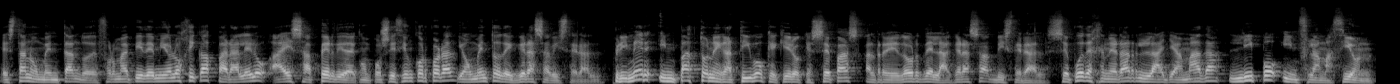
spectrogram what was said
están aumentando de forma epidemiológica paralelo a esa pérdida de composición corporal y aumento de grasa visceral. Primer impacto negativo que quiero que sepas alrededor de la grasa visceral. Se puede generar la llamada lipoinflamación.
